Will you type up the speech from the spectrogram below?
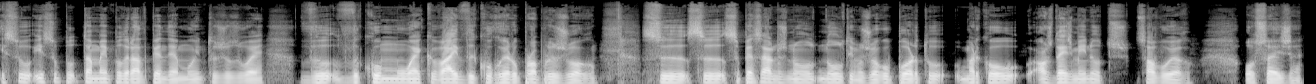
Isso, isso também poderá depender muito, Josué, de, de como é que vai decorrer o próprio jogo. Se, se, se pensarmos no, no último jogo, o Porto marcou aos 10 minutos, salvo erro. Ou seja,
